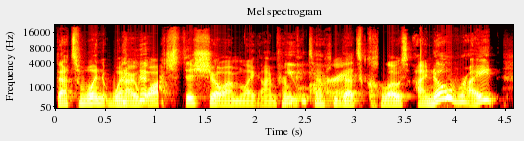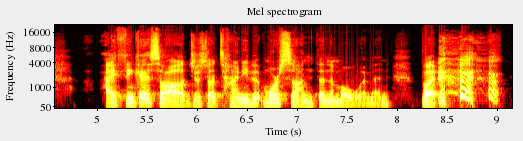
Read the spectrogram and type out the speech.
That's when when I watched this show, I'm like, I'm from You Kentucky. are? That's close. I know, right? I think I saw just a tiny bit more sun than the mole women, but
